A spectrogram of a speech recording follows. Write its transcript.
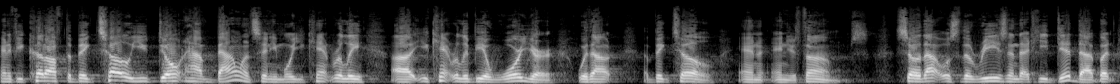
And if you cut off the big toe, you don't have balance anymore. You can't really, uh, you can't really be a warrior without a big toe and, and your thumbs. So that was the reason that he did that. But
